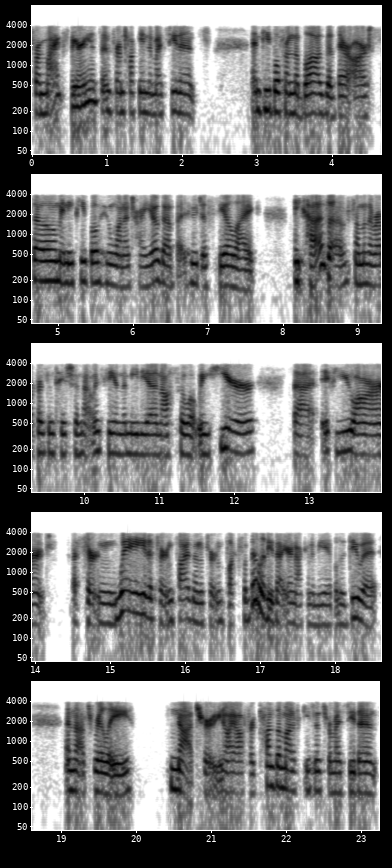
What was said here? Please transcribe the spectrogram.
from my experience and from talking to my students and people from the blog that there are so many people who want to try yoga but who just feel like because of some of the representation that we see in the media and also what we hear that if you aren't a certain weight, a certain size, and a certain flexibility, that you're not going to be able to do it and that's really not true. You know, I offer tons of modifications for my students.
